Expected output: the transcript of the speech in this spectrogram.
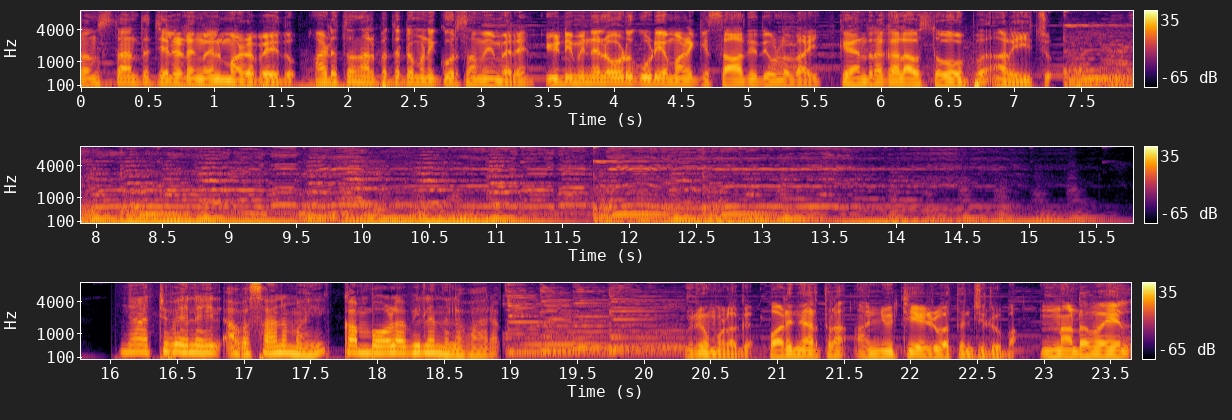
സംസ്ഥാനത്ത് ചിലയിടങ്ങളിൽ മഴ പെയ്തു. അടുത്ത നാൽപ്പത്തെട്ട് മണിക്കൂർ സമയം വരെ ഇടിമിന്നലോട് കൂടിയ മഴയ്ക്ക് സാധ്യതയുള്ളതായി കേന്ദ്ര കാലാവസ്ഥാ വകുപ്പ് അറിയിച്ചു. ഞാറ്റുവേലയിൽ അവസാനമായി കമ്പോള വില നിലവാരം. കുരുമുളക് പടിഞ്ഞാർത്ര അഞ്ഞൂറ്റി എഴുപത്തഞ്ച് രൂപ. നടവയൽ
